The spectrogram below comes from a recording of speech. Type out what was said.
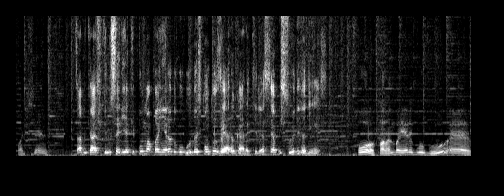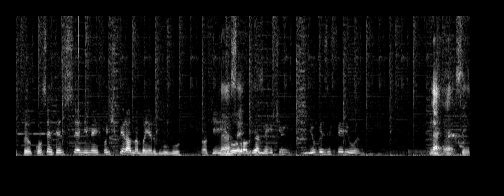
Pode ser. Sabe que eu acho que aquilo seria tipo uma banheira do Gugu 2.0, cara. Aquilo ia ser absurdo de audiência. Pô, falando banheiro do Gugu, é, pelo- com certeza esse anime aí foi inspirado na banheira do Gugu. Só que, Não, o- obviamente, mil vezes inferior. Né? É, sim.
